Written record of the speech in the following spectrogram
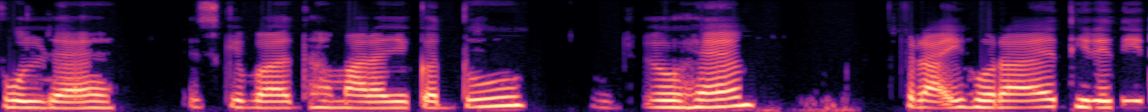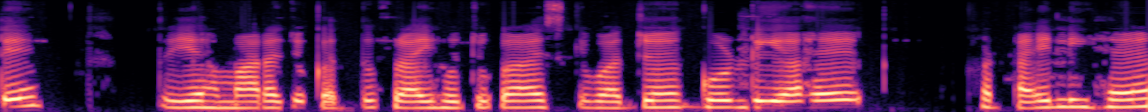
फूल जाए। इसके बाद हमारा ये कद्दू जो है, फ्राई हो रहा है धीरे धीरे तो ये हमारा जो कद्दू फ्राई हो चुका है, इसके बाद जो है गुड़ लिया है, खटाई ली है।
